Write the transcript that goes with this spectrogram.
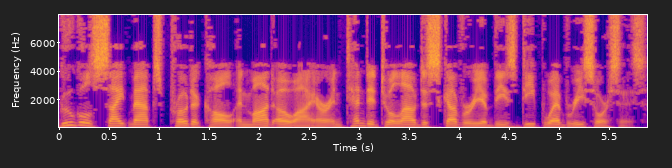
Google's Sitemaps protocol and mod_oai are intended to allow discovery of these deep web resources.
